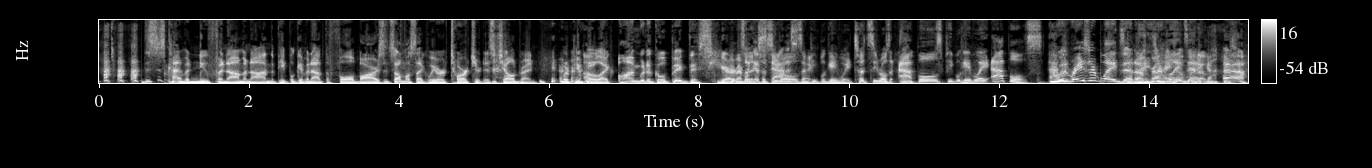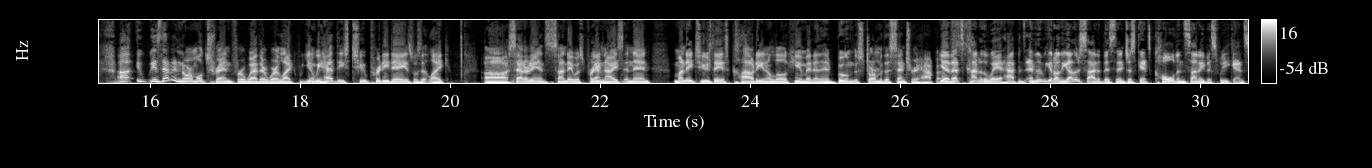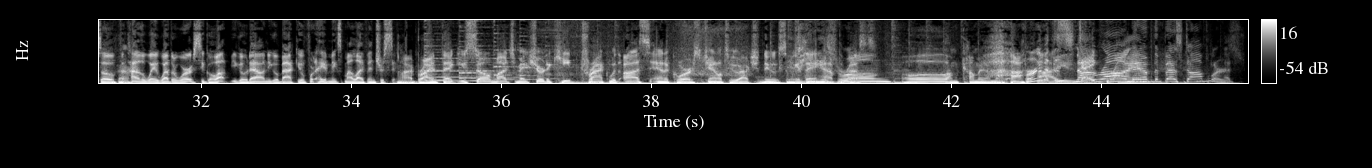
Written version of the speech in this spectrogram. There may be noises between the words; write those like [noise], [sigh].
This is kind of a new phenomenon, the people giving out the full bars. It's almost like we were tortured as children, [laughs] where people are like, oh, I'm going to go big this year. Remember it's like the a Tootsie status Rolls and thing. people gave away Tootsie Rolls. Apples, people gave away apples. with razor blades in them. [laughs] Right, blades oh in my 'em. gosh. Uh, is that a normal trend for weather where, like, you know, we had these two pretty days? Was it like uh, Saturday and Sunday was pretty Yeah. nice, and then Monday, Tuesday is cloudy and a little humid, and then boom, the storm of the century happens? Yeah, that's kind of the way it happens. And then we get on the other side of this and it just gets cold and sunny this weekend. So the kind of the way weather works, you go up, you go down, you go back, you go forward. Hey, it makes my life interesting. All right, Brian, thank you so much. Make sure to keep track with us and, of course, Channel 2 Action News. I mean, If they have the wrong, oh, I'm coming. I'm gonna [laughs] burn him at best. the stake. Brian. They have the best Dopplers.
